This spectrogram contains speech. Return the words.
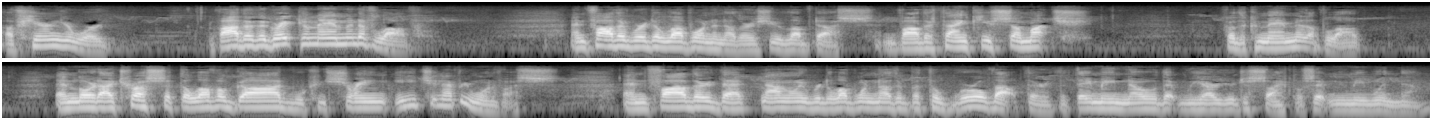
of hearing your word. Father, the great commandment of love. And Father, we're to love one another as you loved us. And Father, thank you so much for the commandment of love. And Lord, I trust that the love of God will constrain each and every one of us. And Father, that not only we're to love one another, but the world out there, that they may know that we are your disciples, that we may win them.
